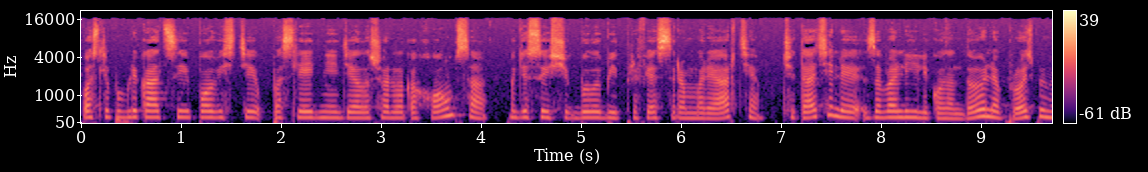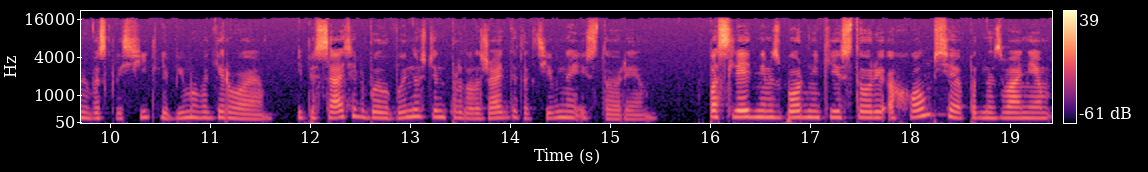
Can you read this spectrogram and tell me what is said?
После публикации повести «Последнее дело Шерлока Холмса», где сыщик был убит профессором Мориарти, читатели завалили Конан Дойля просьбами воскресить любимого героя и писатель был вынужден продолжать детективные истории. В последнем сборнике историй о Холмсе под названием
